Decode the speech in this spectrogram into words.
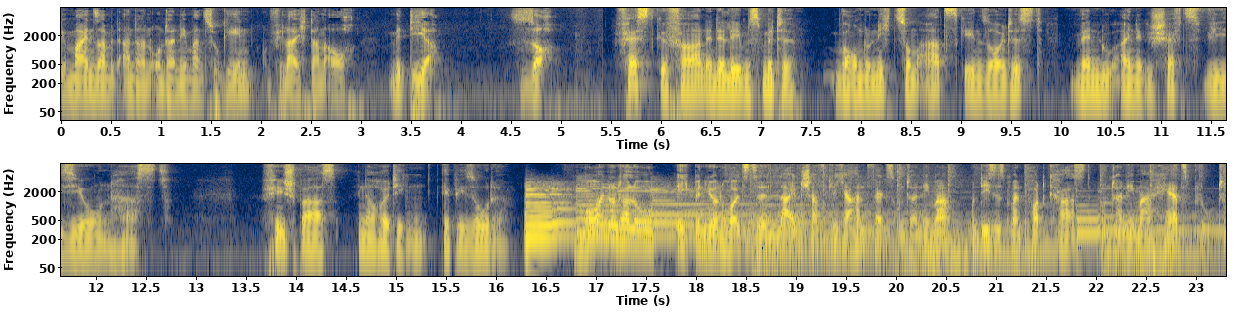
gemeinsam mit anderen Unternehmern zu gehen und vielleicht dann auch mit dir. So. Festgefahren in der Lebensmitte. Warum du nicht zum Arzt gehen solltest, wenn du eine Geschäftsvision hast. Viel Spaß in der heutigen Episode. Moin und hallo, ich bin Jörn Holste, leidenschaftlicher Handwerksunternehmer und dies ist mein Podcast Unternehmer Herzblut.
